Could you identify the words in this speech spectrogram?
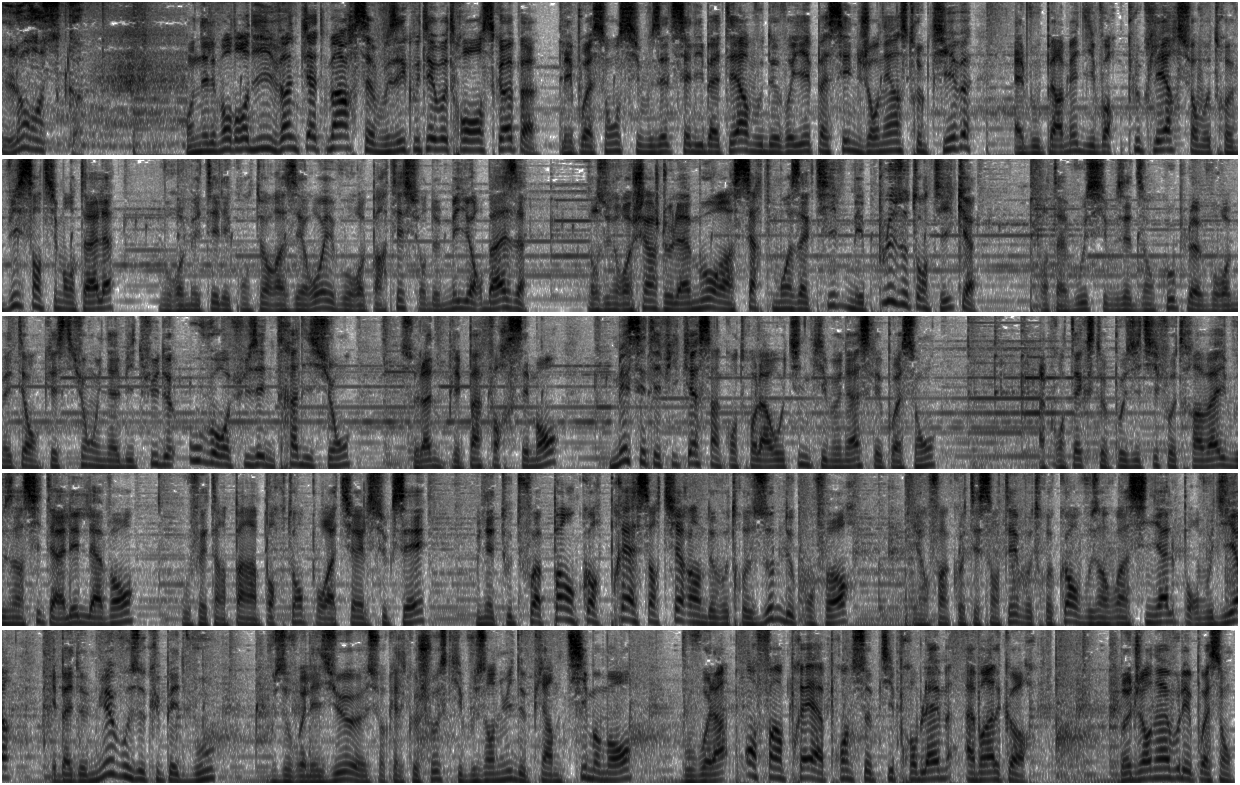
L'horoscope. On est le vendredi 24 mars, vous écoutez votre horoscope. Les poissons, si vous êtes célibataire, vous devriez passer une journée instructive. Elle vous permet d'y voir plus clair sur votre vie sentimentale. Vous remettez les compteurs à zéro et vous repartez sur de meilleures bases. Dans une recherche de l'amour, un certes moins active mais plus authentique. Quant à vous, si vous êtes en couple, vous remettez en question une habitude ou vous refusez une tradition. Cela ne plaît pas forcément, mais c'est efficace hein, contre la routine qui menace les poissons. Un contexte positif au travail vous incite à aller de l'avant. Vous faites un pas important pour attirer le succès. Vous n'êtes toutefois pas encore prêt à sortir de votre zone de confort. Et enfin, côté santé, votre corps vous envoie un signal pour vous dire eh ben, de mieux vous occuper de vous. Vous ouvrez les yeux euh, sur quelque chose qui vous ennuie depuis un petit moment. Vous voilà enfin prêt à prendre ce petit problème à bras le corps. Bonne journée à vous les poissons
